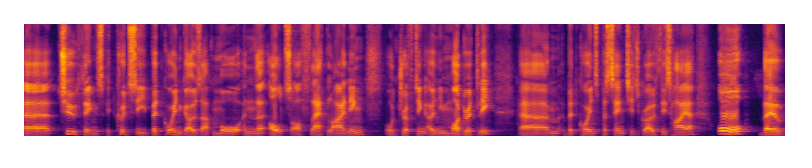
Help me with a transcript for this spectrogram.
uh, two things. It could see Bitcoin goes up more and the alts are flatlining or drifting only moderately. Um, Bitcoin's percentage growth is higher, or they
